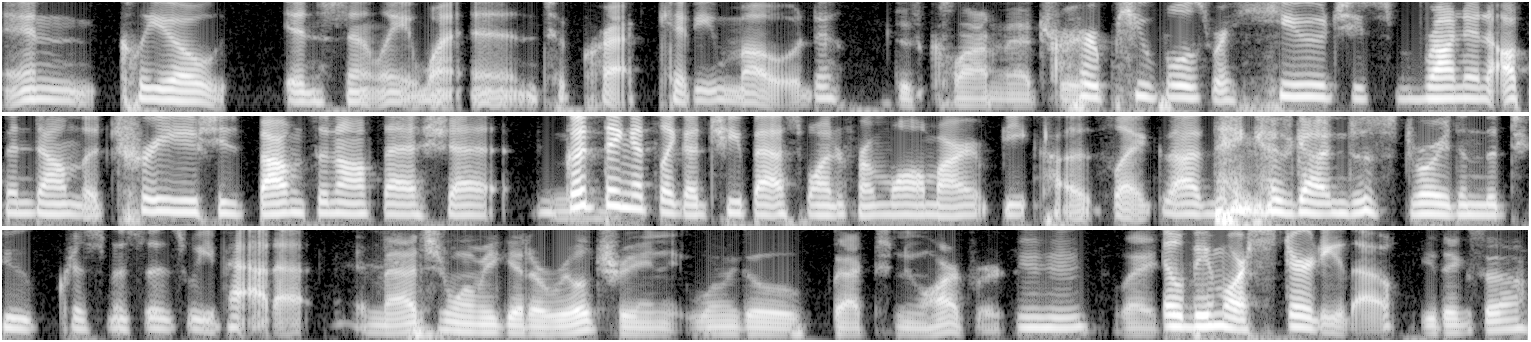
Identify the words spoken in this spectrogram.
and Cleo instantly went into crack kitty mode. Just climbing that tree. Her pupils were huge. She's running up and down the tree. She's bouncing off that shit. Good Mhm. thing it's like a cheap ass one from Walmart because like that thing has gotten destroyed in the two Christmases we've had it. Imagine when we get a real tree and when we go back to New Hartford. hmm Like It'll be more sturdy though. You think so?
